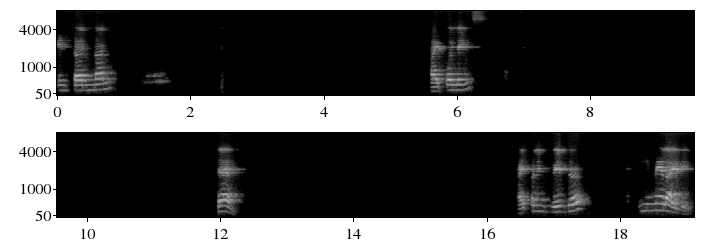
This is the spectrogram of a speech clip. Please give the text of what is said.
internal hyperlinks, then hyperlink with the email ID.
